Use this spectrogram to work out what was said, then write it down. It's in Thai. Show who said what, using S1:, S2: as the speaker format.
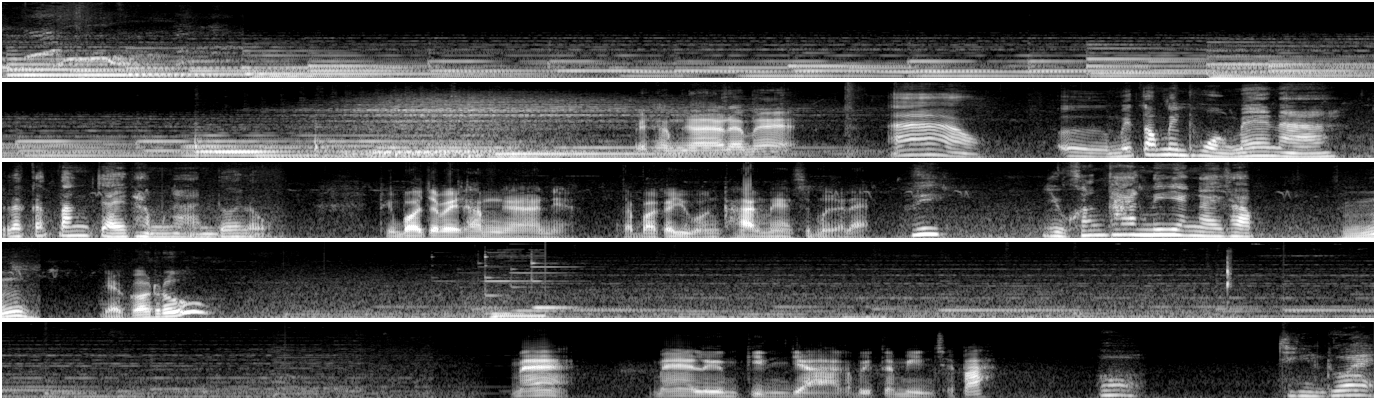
S1: ไปทำงานแล้วแม่
S2: อ้าว เออ ไม่ต้องเป็นห่วงแม่นะ แล้วก็ตั้งใจทำงานด้วยหรอก
S1: ถึงบอจะไปทำงานเนี่ย แต่บอยก็อยู่ข้างๆแม่เสมอแหละ
S2: เฮ้ย อยู่ข้างๆนี่ยังไงครับ
S1: หืมเดี๋ยวก็รู้ แม่ แม่ลืมกินยากับวิตามินใช่ปะ
S2: โอ้จริงด้วย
